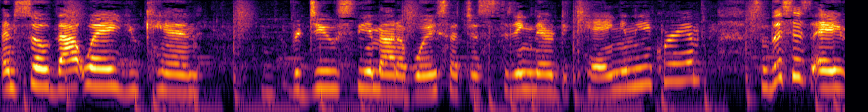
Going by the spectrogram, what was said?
And so that way you can reduce the amount of waste that's just sitting there decaying in the aquarium. So this is a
